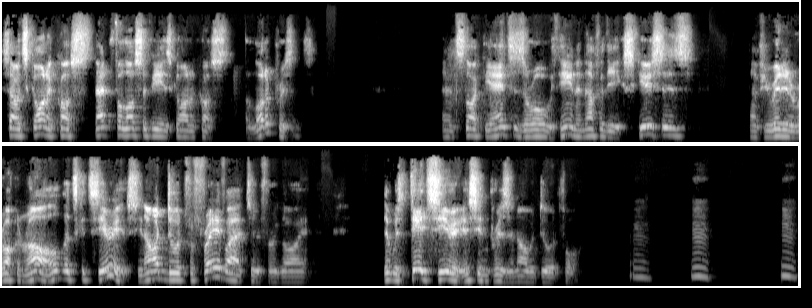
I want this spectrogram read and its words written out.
so it's gone across that philosophy has gone across a lot of prisons. And it's like the answers are all within, enough of the excuses. And if you're ready to rock and roll, let's get serious. You know, I'd do it for free if I had to for a guy that was dead serious in prison. I would do it for Mm. Mm.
